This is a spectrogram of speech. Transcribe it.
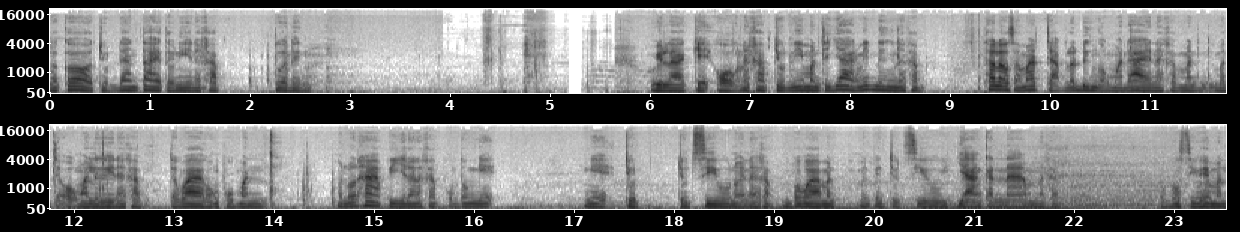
แล้วก็จุดด้านใต้ตัวนี้นะครับ ตัวหนึ่ง เวลาแกะออกนะครับ จุดนี้มันจะยากนิดนึงนะครับ ถ้าเราสามารถจับแล้วดึงออกมาได้นะครับ มันมันจะออกมาเลยนะครับ แต่ว่าของผมมันมันลด 5 ปีแล้วนะครับ ผมต้องแงะแงะจุด จุดซีลหน่อยนะครับ เพราะว่ามันมันเป็นจุดซีลยางกันน้ำนะครับ ผมต้องซีลให้มัน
